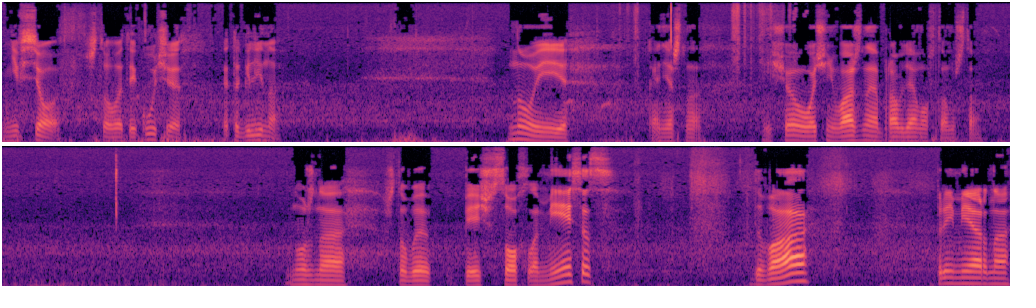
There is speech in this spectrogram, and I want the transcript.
не все, что в этой куче, это глина. Ну и, конечно, еще очень важная проблема в том, что нужно, чтобы печь сохла месяц, два примерно,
